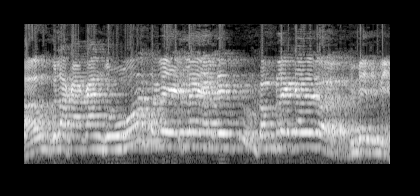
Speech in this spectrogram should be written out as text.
હા હું પેલા કાકાને જોઉં હો તમે એટલે એમને કમ્પ્લેન કરી દો ધીમે ધીમે.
